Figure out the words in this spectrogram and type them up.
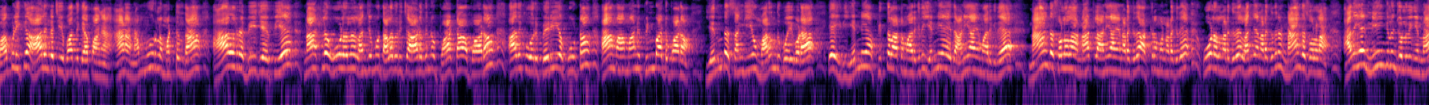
பப்ளிக்கு ஆளுங்கட்சியை பார்த்து கேட்பாங்க. ஆனால் நம்ம ஊரில் மட்டும்தான் ஆள்ற பிஜேபியை நாட்டில் ஊழலும் லஞ்சமும் தலைவிரிச்சு ஆடுதுன்னு பாட்டா பாடம். அதுக்கு ஒரு பெரிய கூட்டம் ஆமா ஆமான்னு பின்பாட்டு பாடம். எந்த சங்கியும் மறந்து போய் கூட ஏ இது என்னையா பித்தலாட்டமாக இருக்குது? என்னையா இது அநியாயமாக இருக்குது? நாங்கள் சொல்லலாம் நாட்டில் அநியாயம் நடக்குது அக்கிரமம் நடக்குது ஊழல் நடக்குது லஞ்சம் நடக்குதுன்னு நாங்கள் சொல்லலாம். அதையே நீங்களும் சொல்லுவீங்கன்னா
